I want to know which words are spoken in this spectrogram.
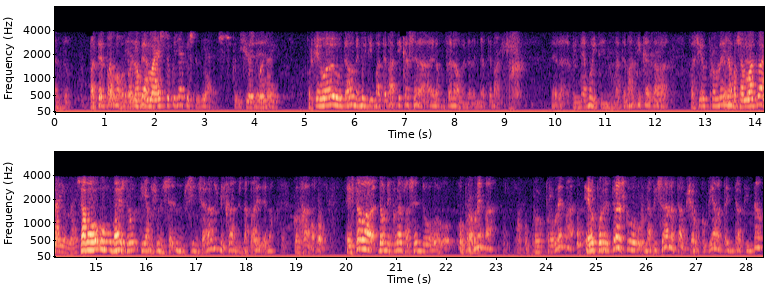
Entón, Pater Pablo J. o inverno. maestro quería que estudiaras, condicións sí. bonais. Porque eu, eu dame moito en matemáticas, era, era un fenómeno de matemáticas. Era, aprendía moito en matemáticas, daba, facía un problema. Pero chamou a tua nai o maestro. Estaba o, o maestro, tíamos uns, uns insalados moi grandes na parede, no? colgados. Estaba don Nicolás facendo o, o problema, o problema, eu por detrás co, na pizarra, tal, xa o copiaba, tintao, tintao,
